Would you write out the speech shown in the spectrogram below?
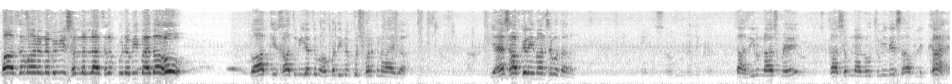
بعض زمانہ نبی صلی اللہ علیہ وسلم کو نبی پیدا ہو، تو آپ کی خاتمیت محمدی میں کچھ فرق نہ آئے گا۔ یہ ہے صاحب کے ایمان سے بتانا۔ تاظیر الناس میں قاسم نانوتوی نے صاف لکھا ہے۔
